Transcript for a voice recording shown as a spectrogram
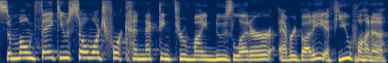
Simone, thank you so much for connecting through my newsletter. Everybody, if you want to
